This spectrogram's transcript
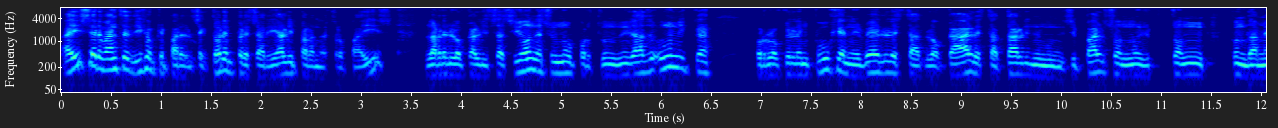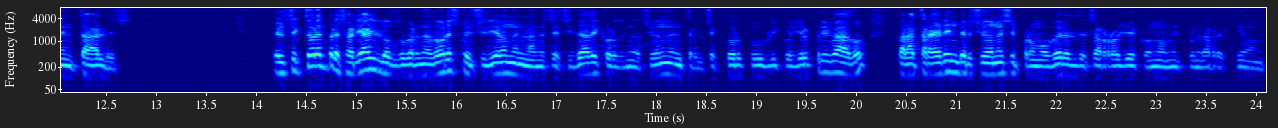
Ahí Cervantes dijo que para el sector empresarial y para nuestro país, la relocalización es una oportunidad única, por lo que el empuje a nivel local, estatal y municipal son, muy, son fundamentales. El sector empresarial y los gobernadores coincidieron en la necesidad de coordinación entre el sector público y el privado para atraer inversiones y promover el desarrollo económico en la región.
